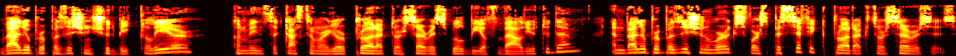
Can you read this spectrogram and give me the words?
Value proposition should be clear, convince the customer your product or service will be of value to them, and value proposition works for specific products or services,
